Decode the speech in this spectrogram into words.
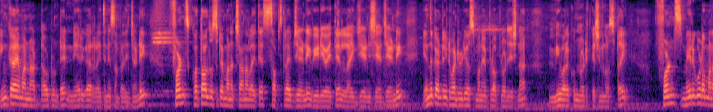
ఇంకా ఏమన్నా డౌట్ ఉంటే నేరుగా రైతుని సంప్రదించండి. ఫండ్స్ కొత్త వాళ్ళు చూస్తుంటే మన ఛానల్ అయితే సబ్స్క్రైబ్ చేయండి వీడియో అయితే లైక్ చేయండి షేర్ చేయండి. ఎందుకంటే ఇటువంటి వీడియోస్ మనం ఎప్పుడు అప్లోడ్ చేసినా మీ వరకు నోటిఫికేషన్గా వస్తాయి. ఫండ్స్ మీరు కూడా మన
